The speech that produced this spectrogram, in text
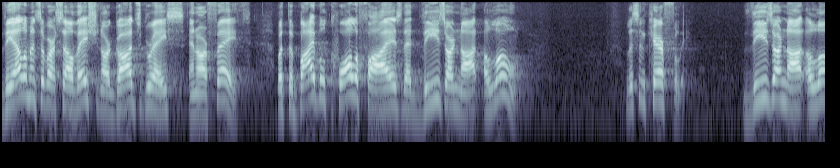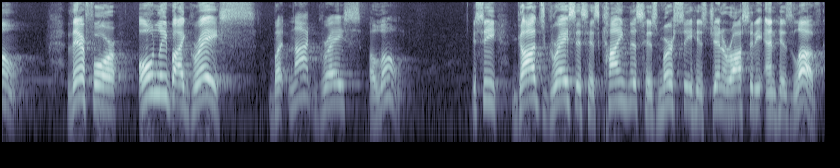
The elements of our salvation are God's grace and our faith, but the Bible qualifies that these are not alone. Listen carefully. These are not alone. Therefore, only by grace, but not grace alone. You see, God's grace is His kindness, His mercy, His generosity, and His love.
